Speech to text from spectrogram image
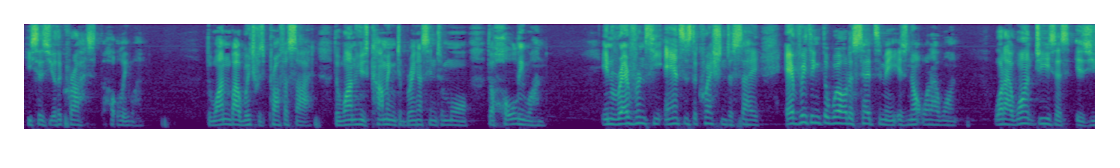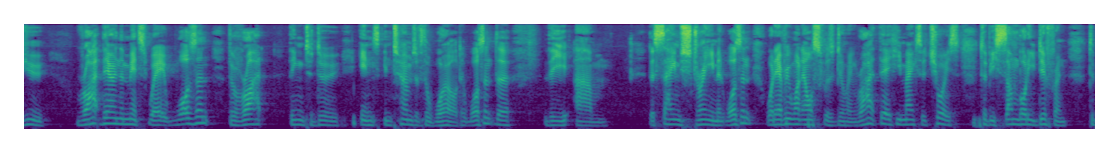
He says, You're the Christ, the Holy One the one by which was prophesied, the one who's coming to bring us into more, the Holy One. In reverence, he answers the question to say, Everything the world has said to me is not what I want. What I want, Jesus, is you, right there in the midst where it wasn't the right thing to do in, in terms of the world. It wasn't the, the, um, the same stream. It wasn't what everyone else was doing. Right there, he makes a choice to be somebody different, to,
